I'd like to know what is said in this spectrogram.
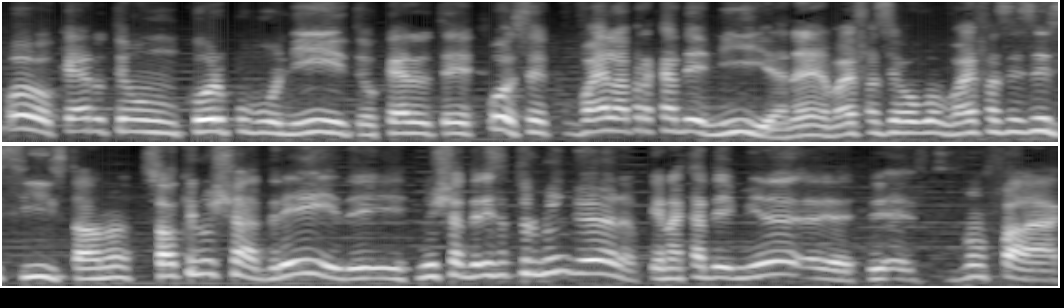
pô, eu quero ter um corpo bonito, eu quero ter. Pô, você vai lá pra academia, né? Vai fazer vai fazer exercício tal. Né? Só que no xadrez, no xadrez a turma engana, porque na academia, é, é, vamos falar,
